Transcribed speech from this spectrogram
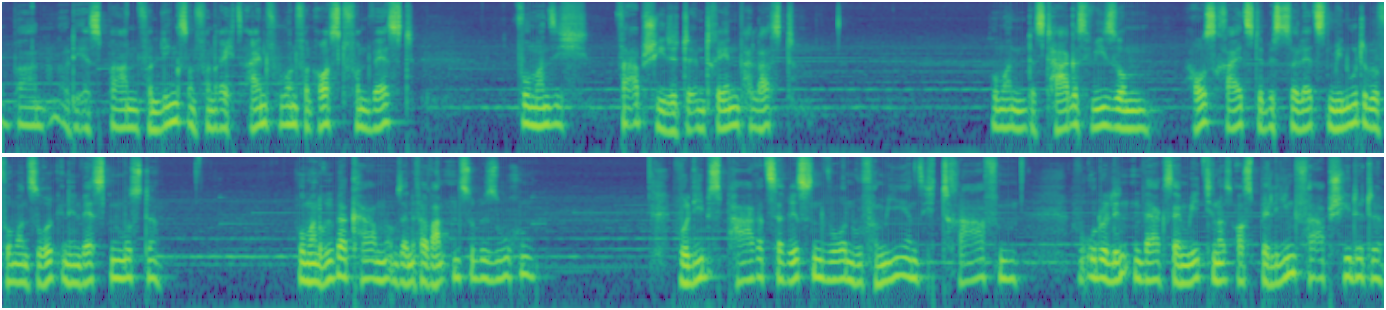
U-Bahn oder die S-Bahn von links und von rechts einfuhren, von Ost, von West, wo man sich verabschiedete im Tränenpalast, wo man das Tagesvisum ausreizte bis zur letzten Minute, bevor man zurück in den Westen musste, wo man rüberkam, um seine Verwandten zu besuchen, wo Liebespaare zerrissen wurden, wo Familien sich trafen, wo Udo Lindenberg sein Mädchen aus Ostberlin verabschiedete.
